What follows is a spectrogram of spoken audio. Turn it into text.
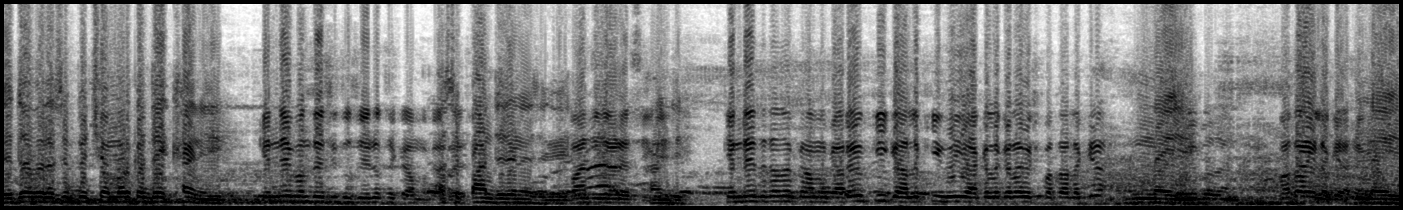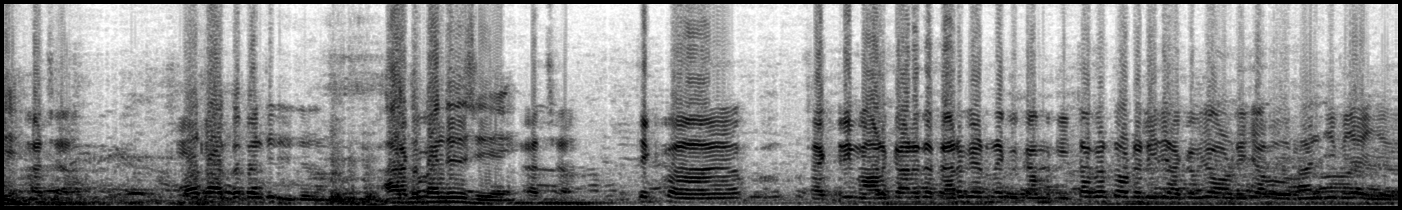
ਜਦੋਂ ਫਿਰ ਅਸੀਂ ਪਿੱਛੇ ਮੁੜ ਕੇ ਦੇਖਿਆ ਨਹੀਂ ਜੀ। ਕਿੰਨੇ ਬੰਦੇ ਸੀ ਤੁਸੀਂ ਜਿਹੜੇ ਉੱਥੇ ਕੰਮ ਕਰ ਅਸੀਂ ਰਹੇ ਸੀ? ਪੰਜ ਜਣੇ ਸੀਗੇ ਪੰਜ ਜਣੇ ਸੀਗੇ। ਹਾਂਜੀ। ਕਿੰਨੇ ਦਿਨਾਂ ਤੋਂ ਕੰਮ ਕਰ ਰਹੇ ਹੋ? ਕੀ ਗੱਲ ਕੀ ਹੋਈ? ਅੱਗ ਲੱਗਣ ਦਾ ਕੁਝ ਪਤਾ ਲੱਗਿਆ? ਨਹੀਂ। ਪਤਾ ਨਹੀਂ। ਲੱਗਿਆ ਹੈਗਾ? ਨਹੀਂ। ਅੱਛਾ। ਬਸ ਅੱਗ ਪੈਂਦੀ ਸੀ ਜਦੋਂ ਅੱਗ ਪੈਂਦੀ ਸੀ ਜੀ। ਅੱਛਾ। ਤੇ ਫੈਕਟਰੀ ਮਾਲਕਾਂ ਨੇ ਤੇ ਫਾਇਰ ਬ੍ਰਿਗੇਡ ਨੇ ਕੋਈ ਕੰਮ ਕੀਤਾ ਫਿਰ ਤੁਹਾਡੇ ਲਈ ਜੇ ਅੱਗ ਬੁਝਾਉਣ ਲਈ ਜਾਂ ਹੋਰ? ਹਾਂਜੀ ਭਜਾਈ ਹੈ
